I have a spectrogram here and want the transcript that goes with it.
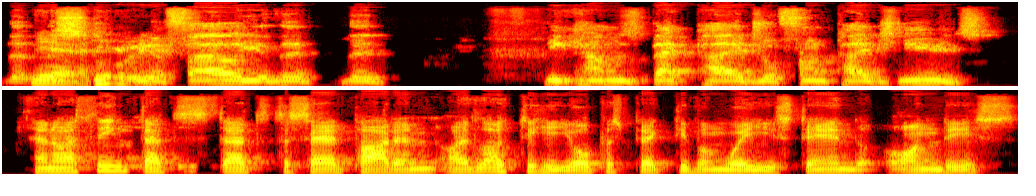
the, yeah. the story of failure that, that becomes back page or front page news. And I think that's that's the sad part. And I'd like to hear your perspective on where you stand on this,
